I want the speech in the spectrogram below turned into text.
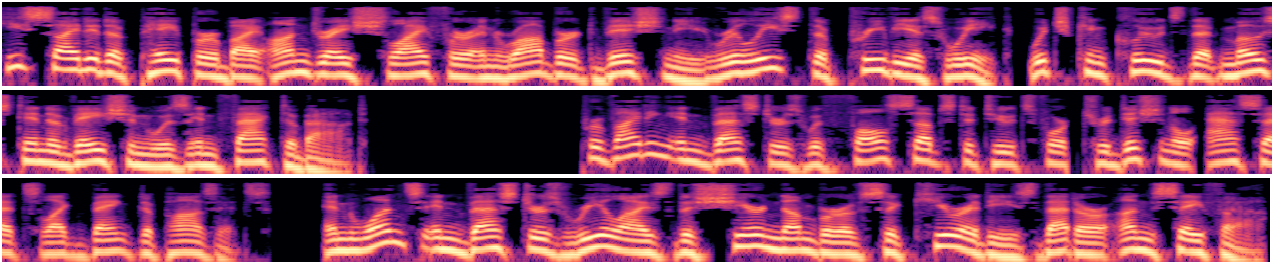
He cited a paper by Andrei Shleifer and Robert Vishny released the previous week, which concludes that most innovation was in fact about providing investors with false substitutes for traditional assets like bank deposits. And once investors realize the sheer number of securities that are unsafe a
